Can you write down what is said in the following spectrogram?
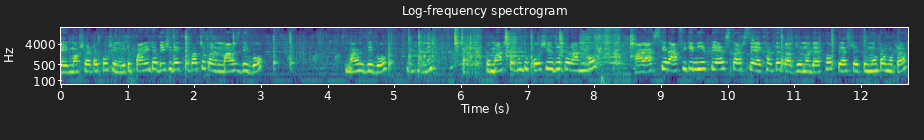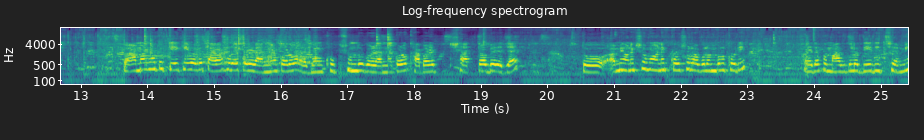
এই মশলাটা কষে নেব। একটু পানিটা বেশি দেখতে পাচ্ছ, কারণ মাছ দিব। মাছ দিব এখানে। তো মাছটা কিন্তু কষিয়ে যেত রানবো আর আজকে রাফিকে নিয়ে পেঁয়াজ কাটছে এক হাতে, তার জন্য দেখো, পেঁয়াজটা একটু মোটা মোটা। তো আমার মতো কে কীভাবে তাড়াহুড়া করে রান্না করো এবং খুব সুন্দর করে রান্না করো, খাবারের স্বাদটাও বেড়ে যায়। তো আমি অনেক সময় অনেক কৌশল অবলম্বন করি। এই দেখো মাছগুলো দিয়ে দিচ্ছি আমি।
